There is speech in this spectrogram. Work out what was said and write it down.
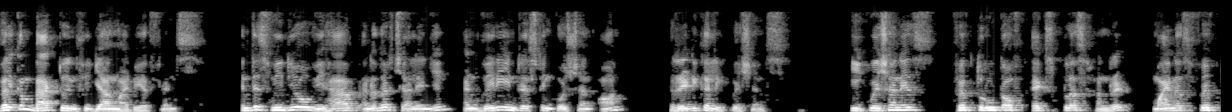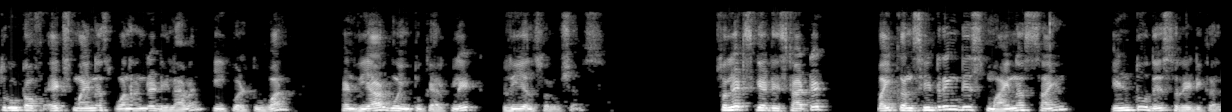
Welcome back to infyGyan my dear friends. In this video we have another challenging and very interesting question on radical equations. Equation is fifth root of x plus 100 minus fifth root of x minus 111 equal to 1 and we are going to calculate real solutions. So let's get started by considering this minus sign into this radical.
